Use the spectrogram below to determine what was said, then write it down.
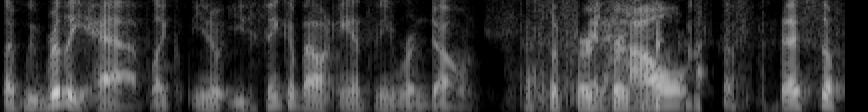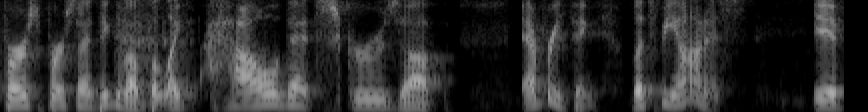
Like we really have. Like, you know, you think about Anthony Rendon. That's the first person. How, that's the first person I think about. But like how that screws up everything. Let's be honest. If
